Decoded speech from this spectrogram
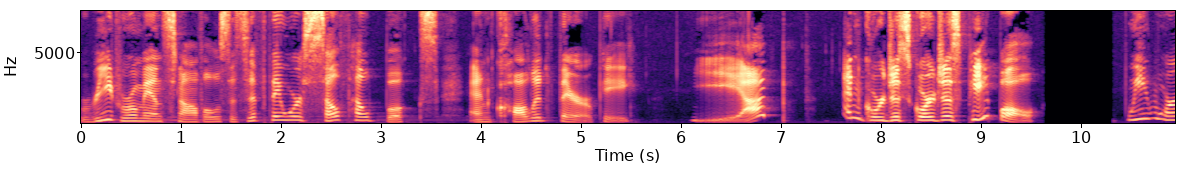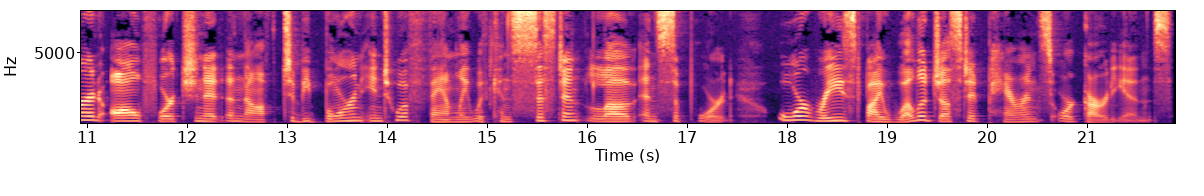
read romance novels as if they were self help books and call it therapy. Yep. And gorgeous, gorgeous people we weren't all fortunate enough to be born into a family with consistent love and support or raised by well adjusted parents or guardians.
